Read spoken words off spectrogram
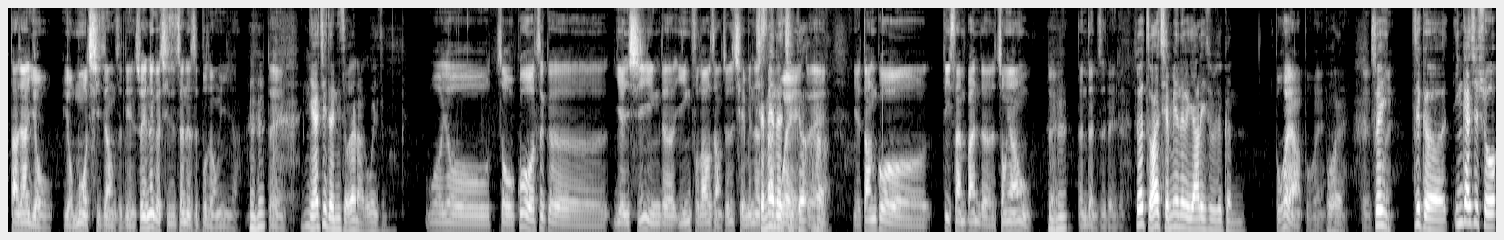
大家有有默契这样子练，所以那个其实真的是不容易啊。嗯哼，对。你还记得你走在哪个位置吗？我有走过这个演习营的营辅导长，就是前面的前面的几个，对，也当过第三班的中央五，对，等等之类的。所以走在前面那个压力是不是跟？不会啊，不会，不会。对，所以这个应该是说。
